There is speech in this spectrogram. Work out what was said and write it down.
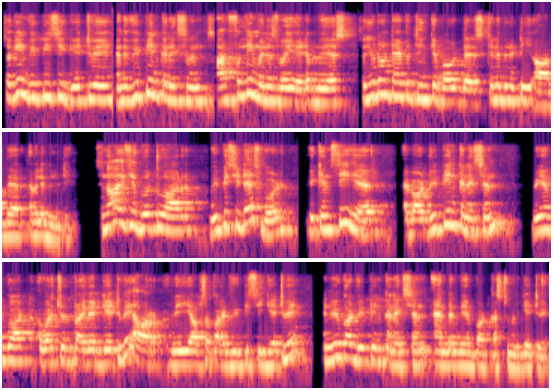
So again, VPC gateway and the VPN connections are fully managed by AWS. So you don't have to think about their scalability or their availability. So now if you go to our VPC dashboard, we can see here about VPN connection. We have got virtual private gateway or we also call it VPC gateway and we've got VPN connection and then we have got customer gateway.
